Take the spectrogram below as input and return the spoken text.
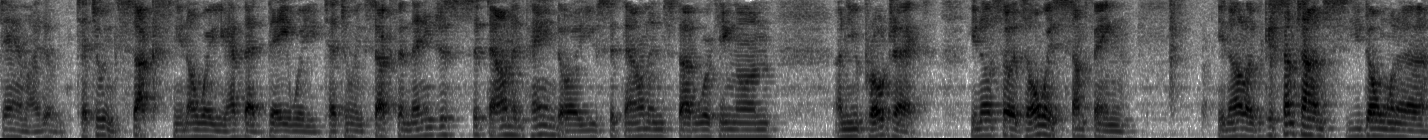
damn, I don't. Tattooing sucks, you know, where you have that day where you tattooing sucks, and then you just sit down and paint, or you sit down and start working on a new project, you know. So it's always something, you know, like because sometimes you don't want to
